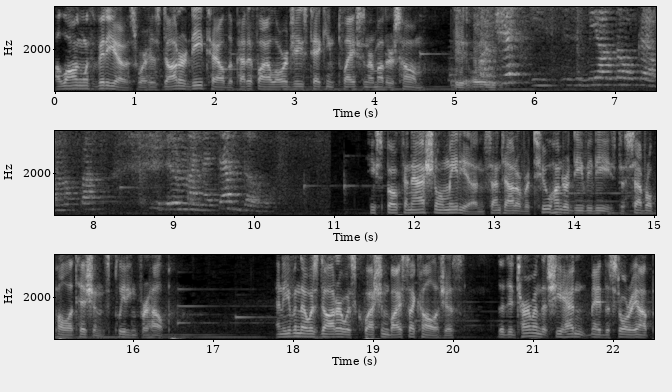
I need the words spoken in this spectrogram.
along with videos where his daughter detailed the pedophile orgies taking place in her mother's home. Českiai įsivėldavo kremasas ir mane tepdavo. He spoke to national media and sent out over 200 DVDs to several politicians pleading for help. And even though his daughter was questioned by psychologists that determined that she hadn't made the story up,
